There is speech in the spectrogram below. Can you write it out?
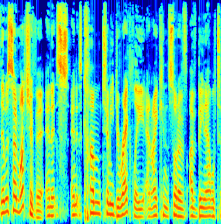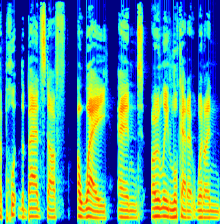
there was so much of it and it's and it's come to me directly and I can sort of I've been able to put the bad stuff away and only look at it when I when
